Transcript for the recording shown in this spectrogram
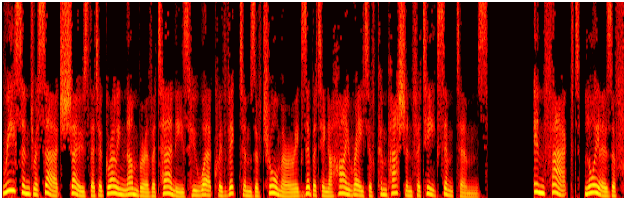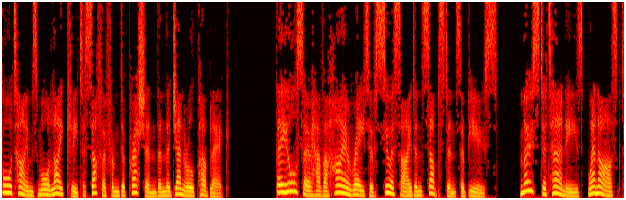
Recent research shows that a growing number of attorneys who work with victims of trauma are exhibiting a high rate of compassion fatigue symptoms. In fact, lawyers are four times more likely to suffer from depression than the general public. They also have a higher rate of suicide and substance abuse. Most attorneys, when asked,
